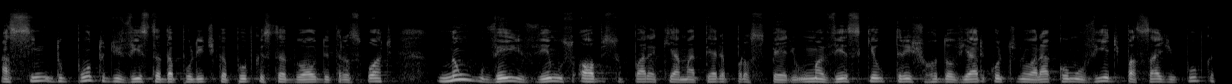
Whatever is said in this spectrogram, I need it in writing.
Assim, do ponto de vista da política pública estadual de transporte, não vemos óbvio para que a matéria prospere, uma vez que o trecho rodoviário continuará como via de passagem pública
